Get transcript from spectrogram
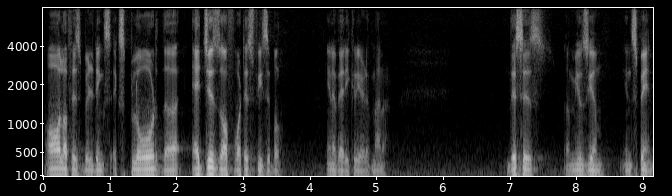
all of his buildings explore the edges of what is feasible in a very creative manner. This is a museum in Spain.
